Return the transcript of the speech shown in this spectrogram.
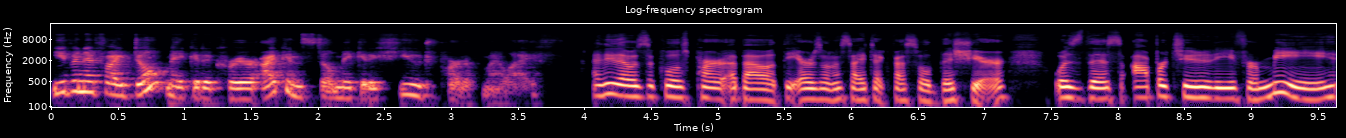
even if i don't make it a career i can still make it a huge part of my life I think that was the coolest part about the Arizona SciTech Festival this year was this opportunity for me.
